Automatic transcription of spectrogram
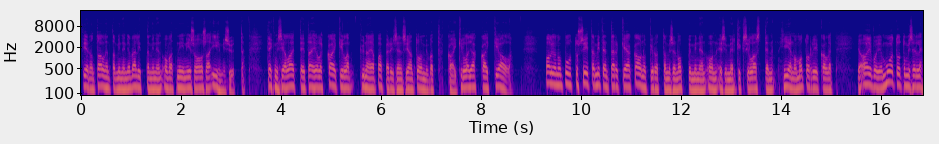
Tiedon tallentaminen ja välittäminen ovat niin iso osa ihmisyyttä. Teknisiä laitteita ei ole kaikilla, kynä ja paperi sen sijaan toimivat kaikilla ja kaikkialla. Paljon on puhuttu siitä, miten tärkeää kaunokirjoittamisen oppiminen on esimerkiksi lasten hienomotoriikalle ja aivojen muotoutumiselle,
